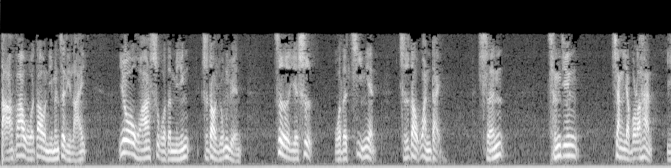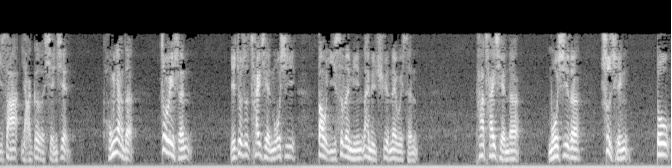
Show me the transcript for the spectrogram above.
打发我到你们这里来。耶和华是我的名，直到永远；这也是我的纪念，直到万代。神曾经向亚伯拉罕。”以撒、雅各显现，同样的，这位神，也就是差遣摩西到以色列民那里去的那位神，他差遣的摩西的事情，都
